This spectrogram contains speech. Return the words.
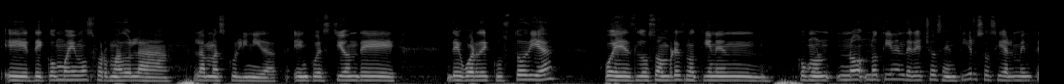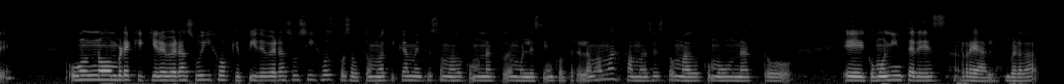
eh, de cómo hemos formado la, la masculinidad. En cuestión de, de, guarda y custodia, pues los hombres no tienen, como no, no tienen derecho a sentir socialmente. Un hombre que quiere ver a su hijo, que pide ver a sus hijos, pues automáticamente es tomado como un acto de molestia en contra de la mamá. Jamás es tomado como un acto, eh, como un interés real, ¿verdad?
